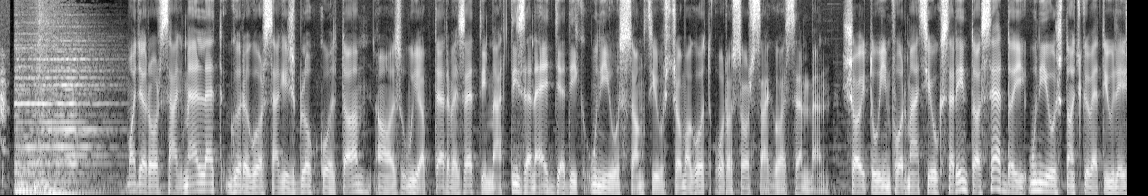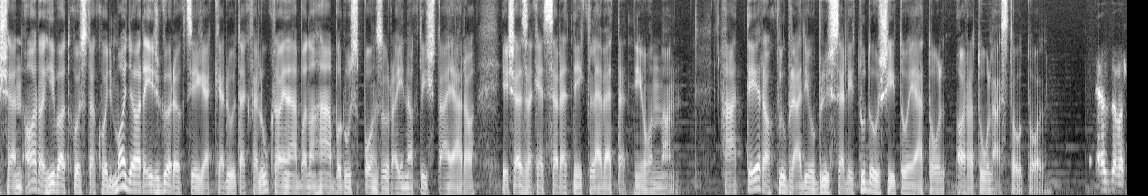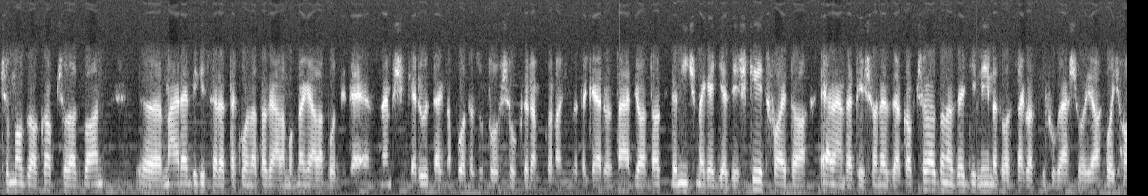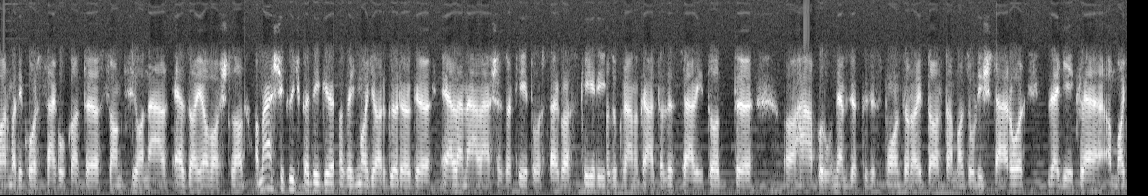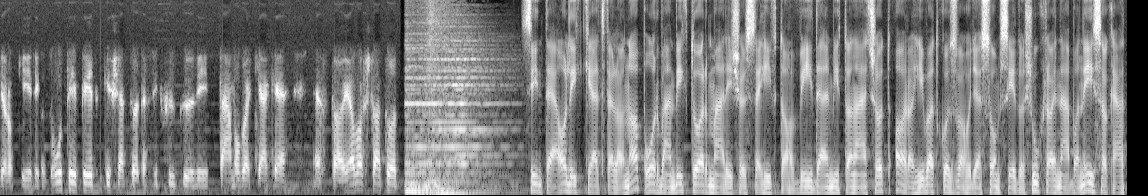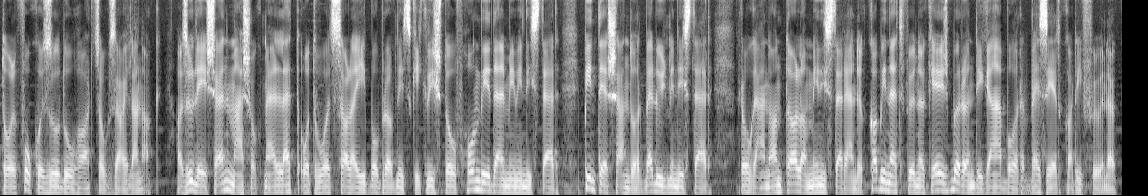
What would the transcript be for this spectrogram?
Magyarország mellett Görögország is blokkolta az újabb tervezett, már 11. uniós szankciós csomagot Oroszországgal szemben. Sajtóinformációk szerint a szerdai uniós nagyköveti ülésen arra hivatkoztak, hogy magyar és görög cégek kerültek fel Ukrajnában a háború szponzorainak listájára, és ezeket szeretnék levetetni onnan. Háttér a Klubrádió brüsszeli tudósítójától, Arató Lászlótól. Ezzel a csomaggal kapcsolatban már eddig is szerettek volna a tagállamok megállapodni, de ez nem sikerült. Tegnap volt az utolsó kör, amikor nagykövetek erről tárgyaltak, de nincs megegyezés. Kétfajta ellenvetés van ezzel kapcsolatban. Az egyik Németország azt kifogásolja, hogy harmadik országokat szankcionál ez a javaslat. A másik ügy pedig az egy magyar-görög ellenállás, ez a két ország azt kéri, az ukránok által összeállított a háború nemzetközi szponzorai tartalmazó listáról vegyék le a magyarok kérik az OTP-t, és ettől teszik függővé, támogatják-e ezt a javaslatot. Szinte alig kelt fel a nap, Orbán Viktor már is összehívta a védelmi tanácsot, arra hivatkozva, hogy a szomszédos Ukrajnában éjszakától fokozódó harcok zajlanak. Az ülésen mások mellett ott volt Szalai Bobrovnicki Kristóf honvédelmi miniszter, Pintér Sándor belügyminiszter, Rogán Antal a miniszterelnök kabinetfőnöke és Böröndi Gábor vezérkari főnök.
